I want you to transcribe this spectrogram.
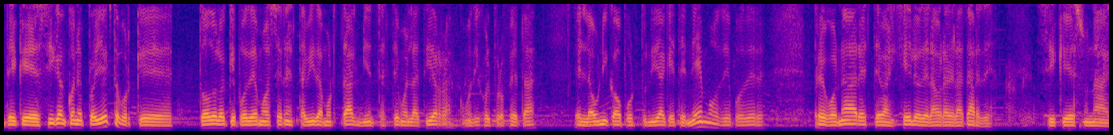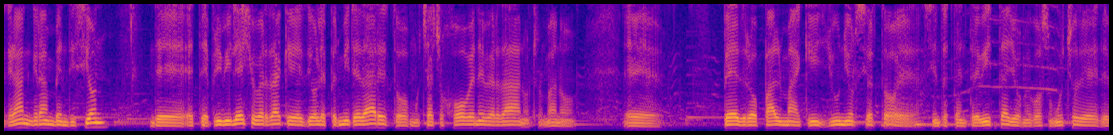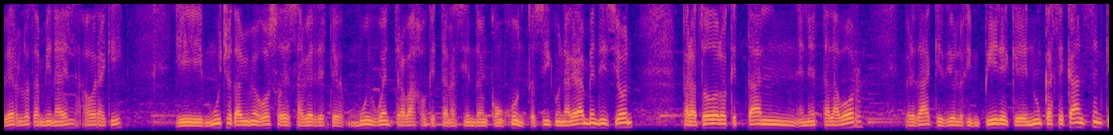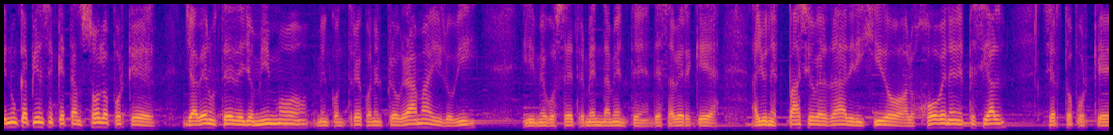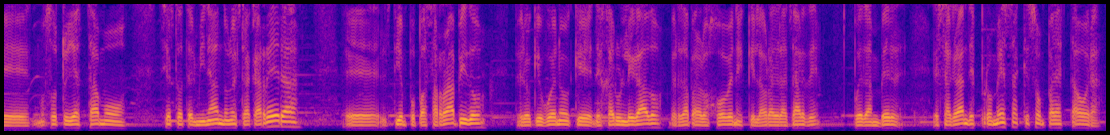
de que sigan con el proyecto porque todo lo que podemos hacer en esta vida mortal mientras estemos en la tierra, como dijo el profeta, es la única oportunidad que tenemos de poder pregonar este Evangelio de la hora de la tarde. Así que es una gran, gran bendición de este privilegio, ¿verdad?, que Dios les permite dar a estos muchachos jóvenes, ¿verdad?, nuestro hermano eh, Pedro Palma aquí, Junior, ¿cierto?, eh, haciendo esta entrevista. Yo me gozo mucho de, de verlo también a él ahora aquí y mucho también me gozo de saber de este muy buen trabajo que están haciendo en conjunto. Así que una gran bendición para todos los que están en esta labor ¿verdad? Que Dios los inspire, que nunca se cansen, que nunca piensen que están solos porque ya ven ustedes, yo mismo me encontré con el programa y lo vi y me gocé tremendamente de saber que hay un espacio, ¿verdad?, dirigido a los jóvenes en especial, ¿cierto? Porque nosotros ya estamos, ¿cierto?, terminando nuestra carrera, eh, el tiempo pasa rápido, pero qué bueno que dejar un legado, ¿verdad?, para los jóvenes que a la hora de la tarde puedan ver esas grandes promesas que son para esta hora.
